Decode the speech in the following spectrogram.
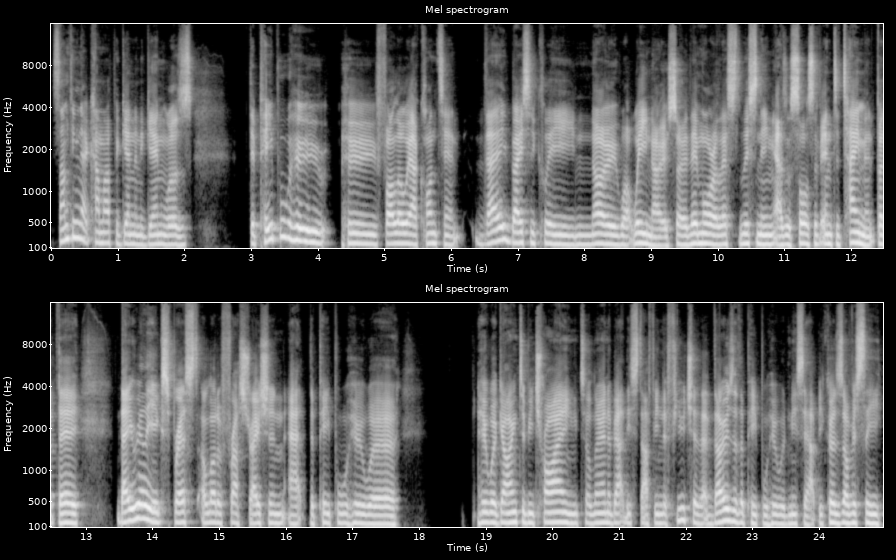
something that come up again and again was the people who who follow our content. They basically know what we know, so they're more or less listening as a source of entertainment. But they they really expressed a lot of frustration at the people who were who were going to be trying to learn about this stuff in the future, that those are the people who would miss out because obviously,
